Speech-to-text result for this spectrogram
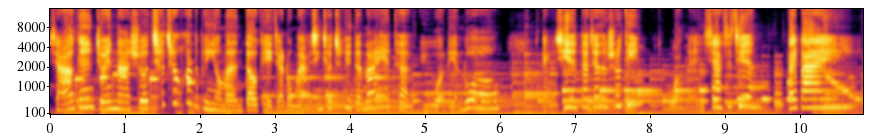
想要跟 Joanna 说悄悄话的朋友们，都可以加入玛雅星球之旅的 LINE@ 与我联络哦。感谢大家的收听，我们下次见，拜拜。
